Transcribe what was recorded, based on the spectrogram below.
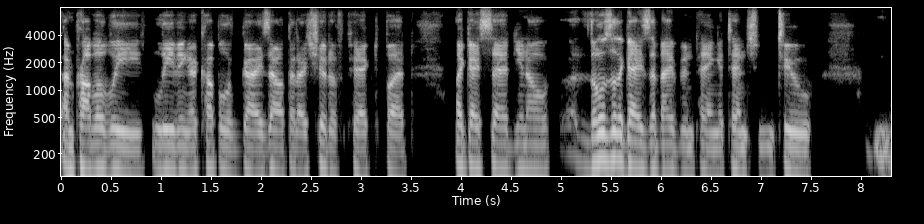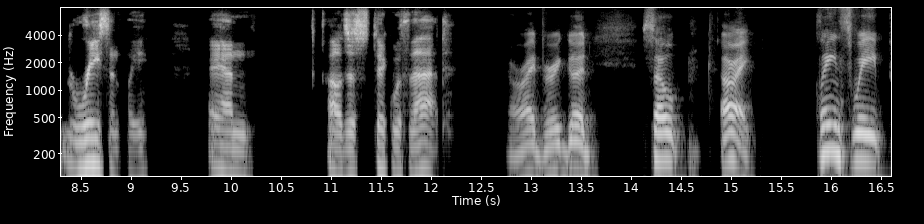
I'm probably leaving a couple of guys out that I should have picked, but like I said, you know, those are the guys that I've been paying attention to recently, and I'll just stick with that. All right, very good. So, all right, clean sweep.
